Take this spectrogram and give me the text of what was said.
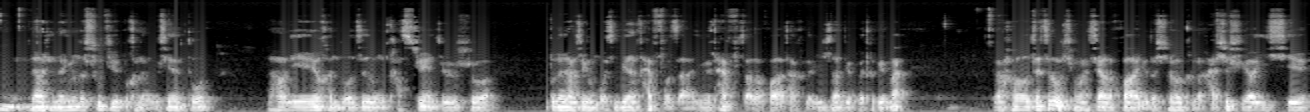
嗯，然后你能用的数据不可能无限的多，然后你也有很多这种 constraint，就是说不能让这个模型变得太复杂，因为太复杂的话，它可能运算就会特别慢。然后在这种情况下的话，有的时候可能还是需要一些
